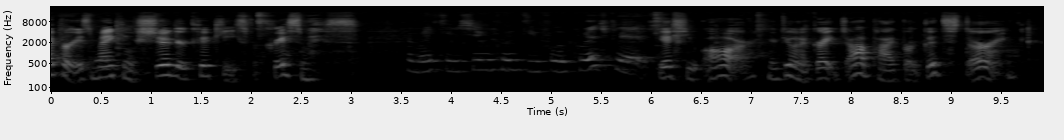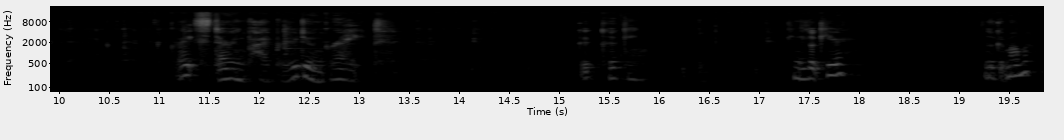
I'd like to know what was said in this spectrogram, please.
Piper is making sugar cookies for Christmas. I'm making sugar cookies for Christmas. Yes, you are. You're doing a great job, Piper. Good stirring. Great stirring, Piper. You're doing great. Good cooking. Can you look here? Look at Mama.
